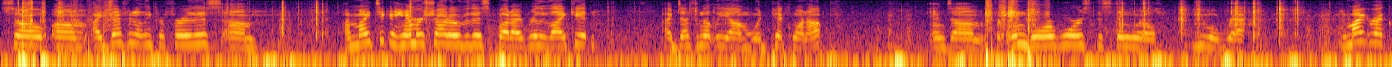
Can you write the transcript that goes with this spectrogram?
So um, I definitely prefer this. Um, I might take a hammer shot over this, but I really like it. I definitely um, would pick one up. And um, for indoor wars, this thing will, you will wreck. You might wreck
